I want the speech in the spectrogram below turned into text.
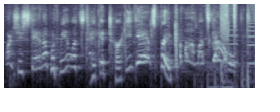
Why don't you stand up with me and let's take a turkey dance break? Come on, let's go.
